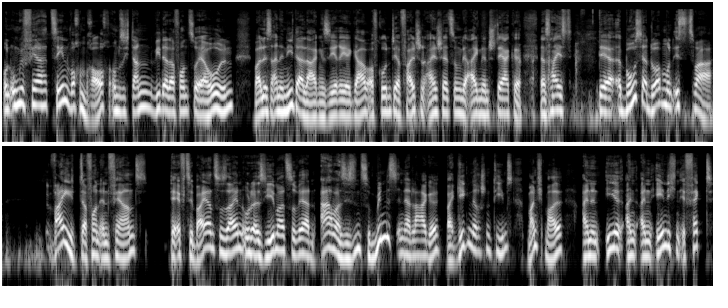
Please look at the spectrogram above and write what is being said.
und ungefähr zehn Wochen braucht, um sich dann wieder davon zu erholen, weil es eine Niederlagenserie gab aufgrund der falschen Einschätzung der eigenen Stärke. Das heißt, der Borussia Dortmund ist zwar weit davon entfernt, der FC Bayern zu sein oder es jemals zu werden. Aber sie sind zumindest in der Lage, bei gegnerischen Teams manchmal einen, eh- einen, einen ähnlichen Effekt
